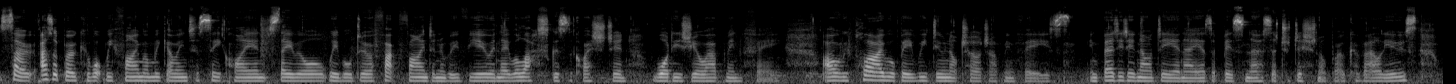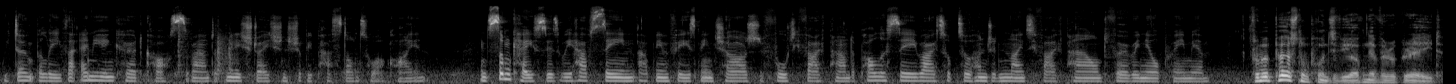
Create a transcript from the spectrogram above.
So, as a broker, what we find when we go in to see clients, they will we will do a fact find and a review, and they will ask us the question, "What is your admin fee?" Our reply will be, "We do not charge admin fees." Embedded in our DNA as a business, a traditional broker values, we don't believe that any incurred costs around administration should be passed on to our client. In some cases, we have seen admin fees being charged at £45 a policy, right up to £195 for a renewal premium. From a personal point of view, I've never agreed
